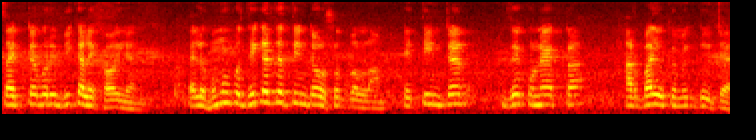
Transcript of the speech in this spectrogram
চারটা বড়ি বিকালে খাওয়াইলেন। তাহলে হোমিওপ্যাথিকের যে তিনটা ওষুধ বললাম, এই তিনটার যে কোনো একটা আর বায়োকেমিক দুইটা।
